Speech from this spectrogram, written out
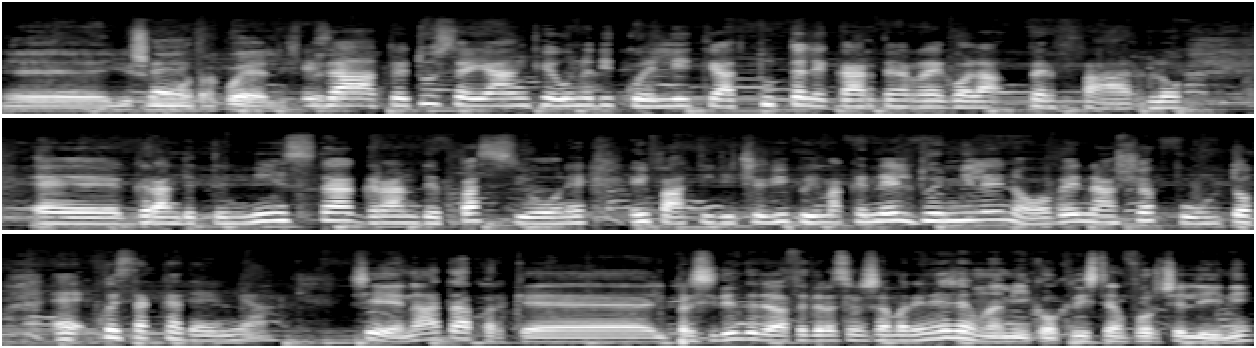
eh, io sono Beh, uno tra quelli. speriamo. Esatto, e tu sei anche uno di quelli che ha tutte le carte in regola per farlo. È grande tennista, grande passione e infatti dicevi prima che nel 2009 nasce appunto eh, questa accademia. Sì, è nata perché il presidente della federazione sammarinese è un amico, Cristian Forcellini.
